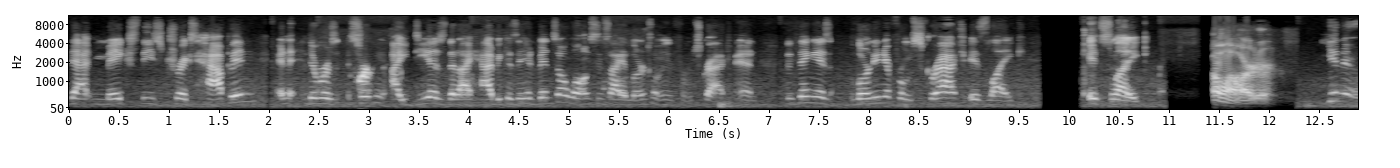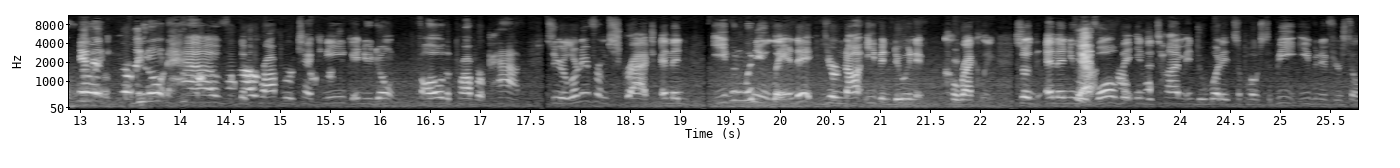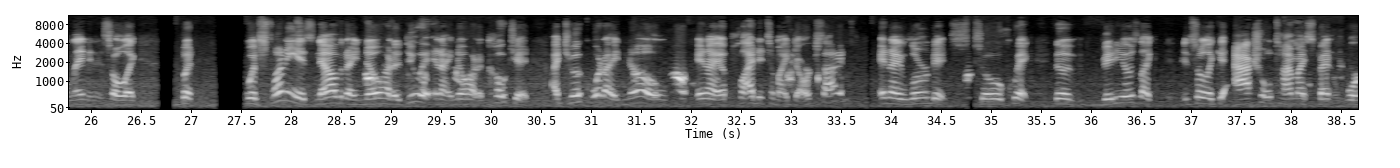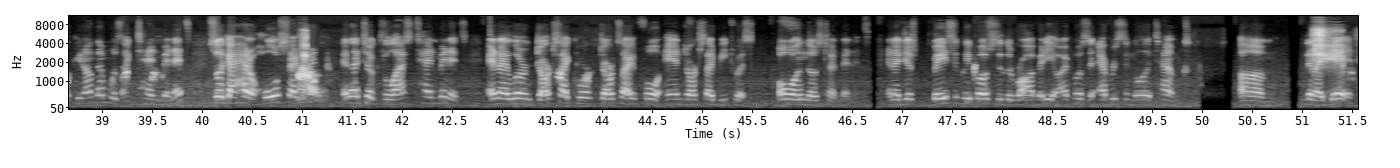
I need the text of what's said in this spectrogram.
that makes these tricks happen? And there was certain ideas that I had because it had been so long since I had learned something from scratch. And the thing is, learning it from scratch is like, it's like a lot harder. you know, well, like you don't have the proper technique and you don't follow the proper path. So you're learning from scratch, and then even when you land it, you're not even doing it correctly. So and then you Yeah. evolve it into time into what it's supposed to be, even if you're still landing it. So like, but what's funny is now that I know how to do it and I know how to coach it, I took what I know and I applied it to my dark side, and I learned it so quick. The videos like. So like the actual time I spent working on them was like 10 minutes. So like I had a whole session and I took the last 10 minutes and I learned Dark Side Cork, Dark Side Full, and Dark Side B Twist all in those 10 minutes. And I just basically posted the raw video. I posted every single attempt um, that I did.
